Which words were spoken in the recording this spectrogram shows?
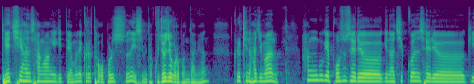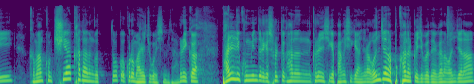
대치한 상황이기 때문에 그렇다고 볼 수는 있습니다. 구조적으로 본다면. 그렇긴 하지만 한국의 보수 세력이나 집권 세력이 그만큼 취약하다는 것도 거꾸로 말해주고 있습니다. 그러니까 달리 국민들에게 설득하는 그런 식의 방식이 아니라 언제나 북한을 끄집어내거나 언제나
